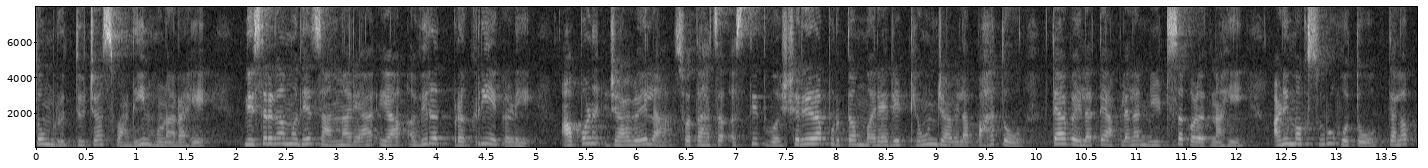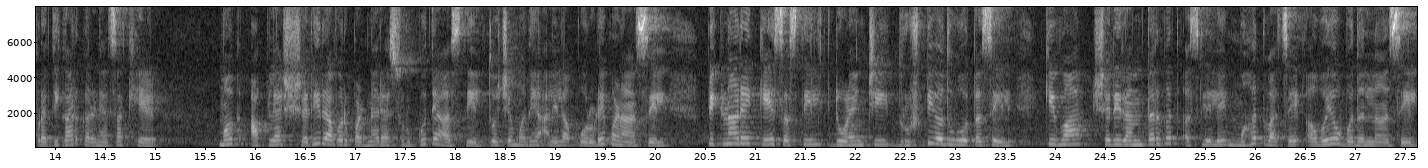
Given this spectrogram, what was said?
तो मृत्यूच्या स्वाधीन होणार आहे. निसर्गामध्ये चालणाऱ्या या अविरत प्रक्रियेकडे आपण ज्या वेळेला स्वतःचं अस्तित्व शरीरापुरतं मर्यादित ठेवून ज्या वेळेला पाहतो त्यावेळेला ते आपल्याला नीटसं कळत नाही आणि मग सुरू होतो त्याला प्रतिकार करण्याचा खेळ. मग आपल्या शरीरावर पडणाऱ्या सुरकुत्या असतील त्वचेमध्ये आलेला कोरडेपणा असेल पिकणारे केस असतील डोळ्यांची दृष्टी अधू होत असेल किंवा शरीरांतर्गत असलेले महत्त्वाचे अवयव बदलणं असेल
